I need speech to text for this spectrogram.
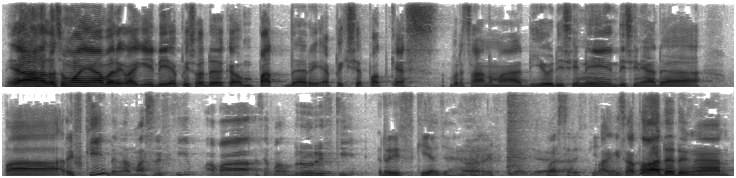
Ya, halo semuanya, balik lagi di episode keempat dari Epic Shit Podcast bersama Dio di sini. Di sini ada Pak Rifki dengan Mas Rifki, apa siapa? Bro Rifki? Rifki aja. Oh, Rifki aja. Mas Rifki. Lagi satu ada dengan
